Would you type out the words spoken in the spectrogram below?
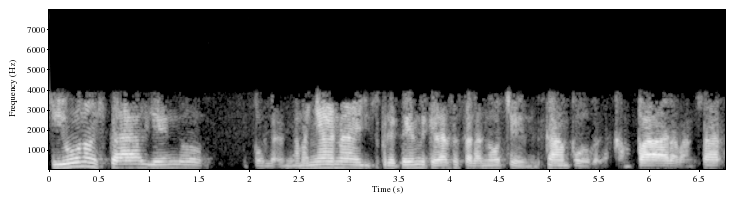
si uno está yendo por la, en la mañana y pretende quedarse hasta la noche en el campo, acampar, avanzar,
